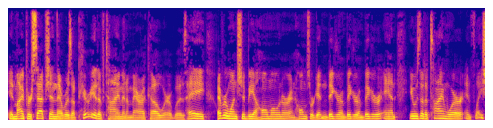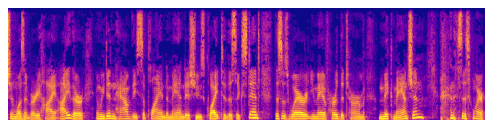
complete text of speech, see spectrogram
in my perception, there was a period of time in America where it was, hey, everyone should be a homeowner and homes were getting bigger and bigger and bigger. And it was at a time where inflation wasn't very high either. And we didn't have these supply and demand issues quite to this extent. This is where you may have heard the term McMansion. this is where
